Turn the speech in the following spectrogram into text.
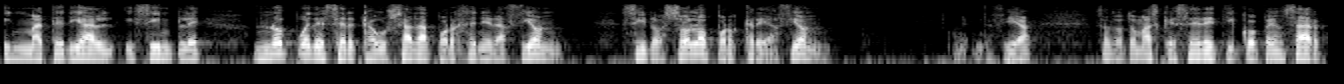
inmaterial y simple, no puede ser causada por generación, sino sólo por creación. Decía Santo Tomás que es herético pensar,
